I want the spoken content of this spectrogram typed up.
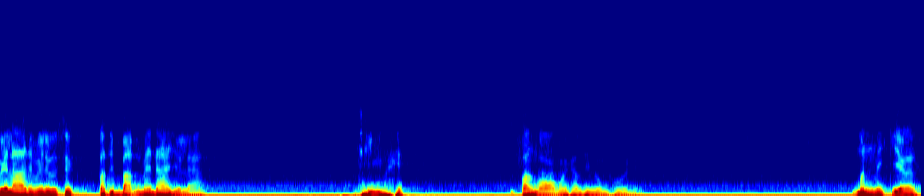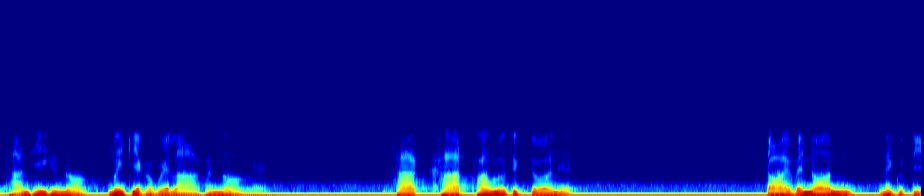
เวลาที่ไม่รู้สึกปฏิบัติไม่ได้อยู่แล้ว จริงไหมฟังออกไหมครับที่ผมพูดเนี่ยมันไม่เกี่ยวกับสถานที่ข้างนอก ไม่เกี่ยวกับเวลาข้างนอกเลย ถ้าขาดความรู้สึกตัวเนี่ย ต่อให้ไปนอนในกุฏิ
